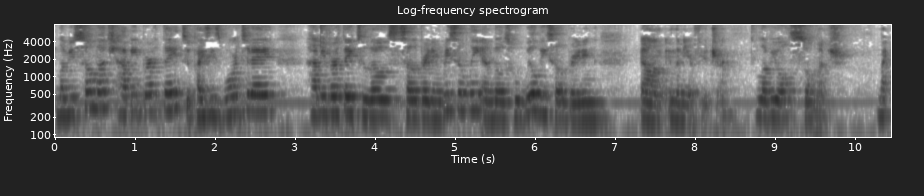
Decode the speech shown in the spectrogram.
Love you so much. Happy birthday to Pisces born today. Happy birthday to those celebrating recently and those who will be celebrating um, in the near future. Love you all so much. Bye.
